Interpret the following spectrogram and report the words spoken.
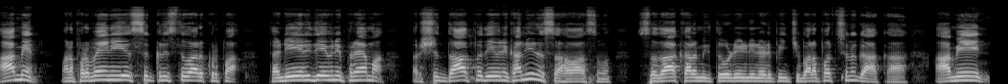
ఆమెన్. మన ప్రభైన యేసు క్రీస్తు వారి కృప తండ్రి ఏరి దేవుని ప్రేమ పరిశుద్ధాత్మదేవుని కనీన సహవాసము సదాకాలం మీకు నడిపించి బలపరచును గాక ఆమెన్.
